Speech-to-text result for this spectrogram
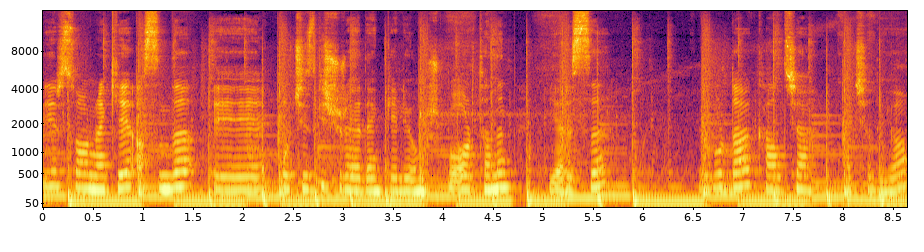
bir sonraki aslında eee, o çizgi şuraya denk geliyormuş. Bu ortanın yarısı. Ve burada kalça açılıyor.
